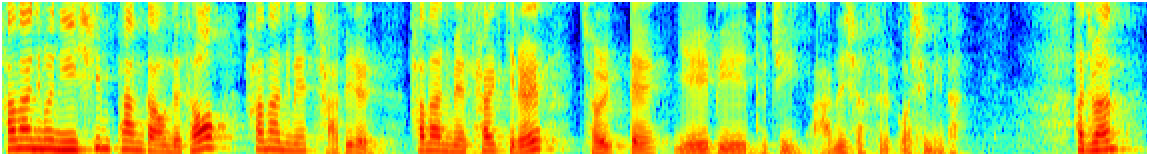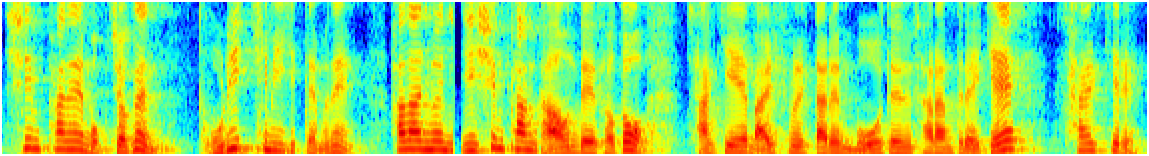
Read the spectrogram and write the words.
하나님은 이 심판 가운데서 하나님의 자비를, 하나님의 살 길을 절대 예비해 두지 않으셨을 것입니다. 하지만 심판의 목적은 돌이킴이기 때문에 하나님은 이 심판 가운데에서도 자기의 말씀을 따른 모든 사람들에게 살 길을,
